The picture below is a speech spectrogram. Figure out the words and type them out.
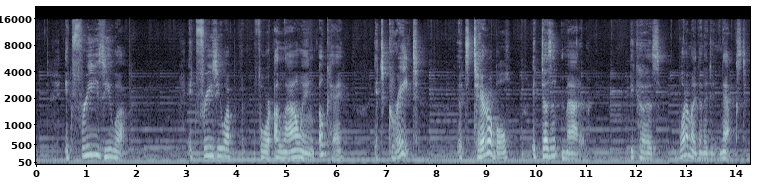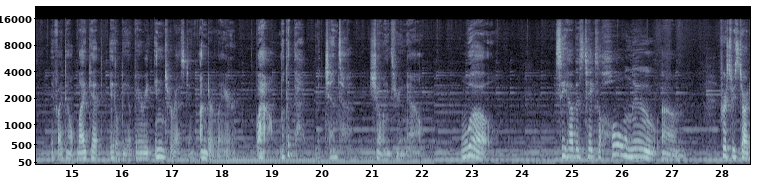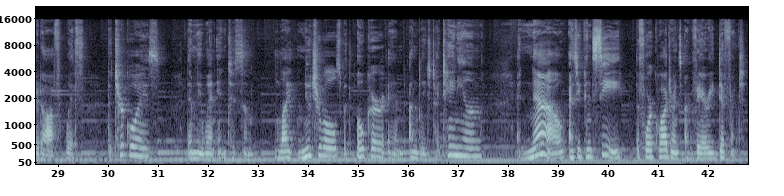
it frees you up. It frees you up for allowing, okay, it's great, it's terrible, it doesn't matter. Because what am I going to do next? If I don't like it, it'll be a very interesting underlayer. Wow, look at that magenta showing through now. Whoa. See how this takes a whole new. Um, first, we started off with the turquoise. Then we went into some light neutrals with ochre and unbleached titanium. And now, as you can see, the four quadrants are very different.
